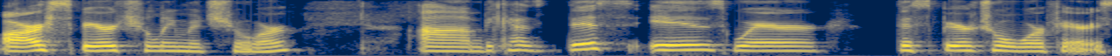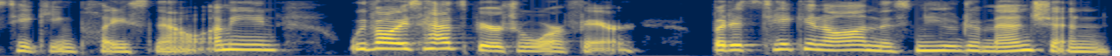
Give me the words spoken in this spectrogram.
are spiritually mature, um, because this is where the spiritual warfare is taking place now. I mean, we've always had spiritual warfare, but it's taken on this new dimension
